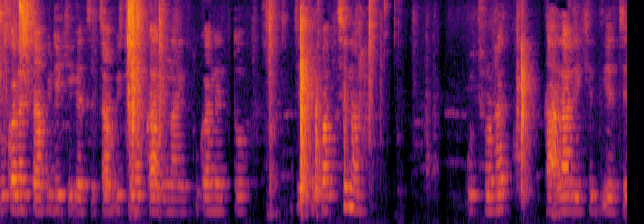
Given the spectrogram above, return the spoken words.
দোকানের চাবি রেখে গেছে। চাবি কোনো কাজ নাই। দোকানের তো যেতে পারছে না। ছোটটা তালা রেখে দিয়েছে।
